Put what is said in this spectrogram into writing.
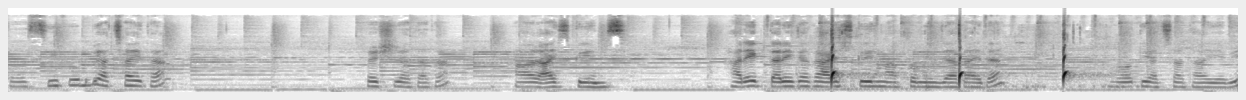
तो सी फ़ूड भी अच्छा ही था। फ्रेश रहता था। और आइसक्रीम्स हर एक तरीके का आइसक्रीम आपको मिल जाता है इधर। बहुत ही अच्छा था ये भी।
